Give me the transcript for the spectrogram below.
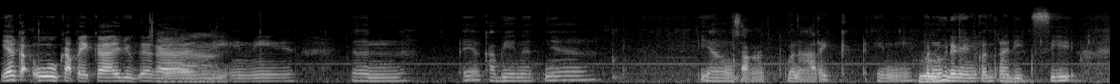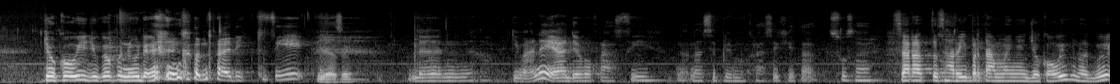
ya UU KPK juga kan di ini. Dan ya kabinetnya yang sangat menarik ini penuh dengan kontradiksi Jokowi juga penuh dengan kontradiksi Iya sih. dan gimana ya demokrasi nasib demokrasi kita susah 100 hari pertamanya Jokowi menurut gue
